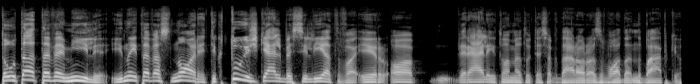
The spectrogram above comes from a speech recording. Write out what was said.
tauta tave myli, jinai tavęs nori, tik tu išgelbėsi Lietuvą ir, o realiai tuo metu tiesiog daro razvodą ant babkių.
